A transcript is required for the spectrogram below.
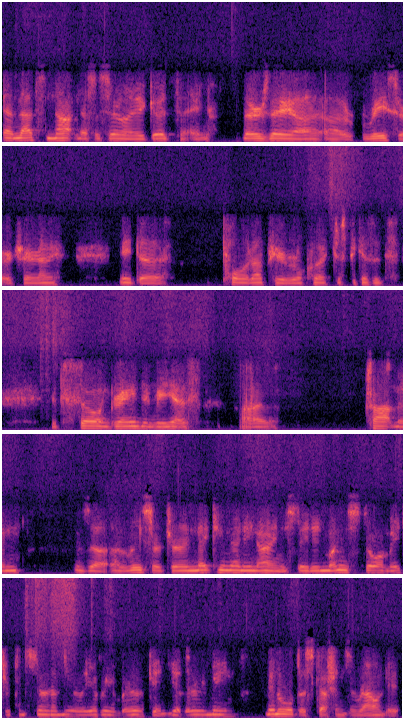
and that's not necessarily a good thing. There's a, uh, a researcher, and I need to pull it up here real quick, just because it's it's so ingrained in me. Yes, uh, Trachtman was a, a, researcher in 1999. He stated money is still a major concern of nearly every American, yet there remain minimal discussions around it.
